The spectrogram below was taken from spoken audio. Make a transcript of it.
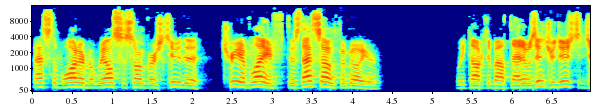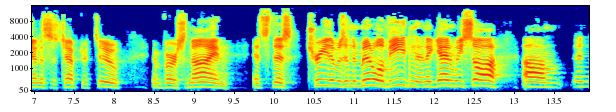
That's the water, but we also saw in verse 2 the tree of life. Does that sound familiar? We talked about that. It was introduced in Genesis chapter 2 and verse 9. It's this tree that was in the middle of Eden. And again, we saw um, in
